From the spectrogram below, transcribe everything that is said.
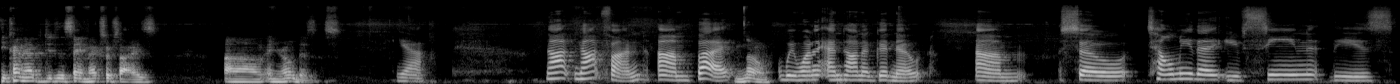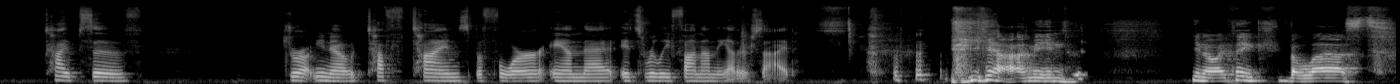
you kind of have to do the same exercise um, in your own business. yeah. Not not fun. Um, but No, we want to end on a good note. Um, so tell me that you've seen these types of you know tough times before and that it's really fun on the other side yeah, I mean, you know, I think the last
